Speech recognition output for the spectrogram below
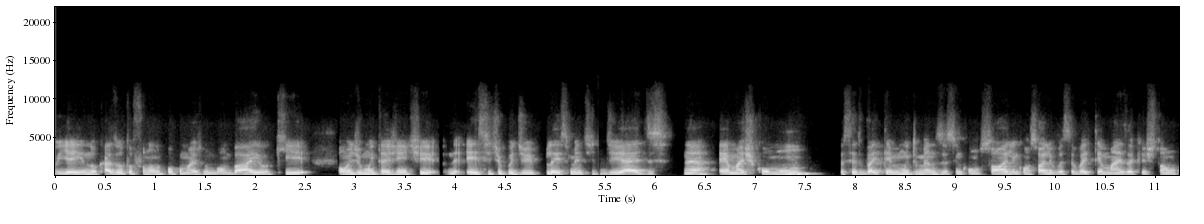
e aí no caso eu estou falando um pouco mais no mobile, que onde muita gente, esse tipo de placement de ads, né, é mais comum, você vai ter muito menos isso em console, em console você vai ter mais a questão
